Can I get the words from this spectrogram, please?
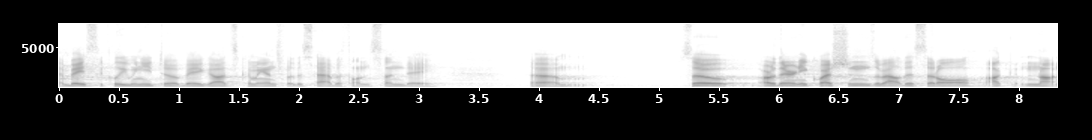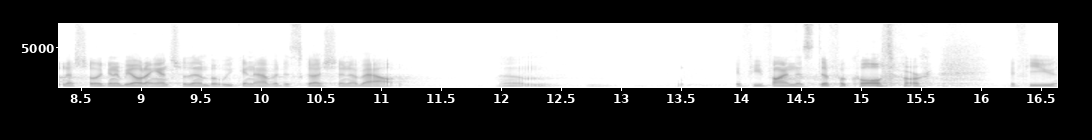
And basically, we need to obey God's commands for the Sabbath on Sunday. Um, so, are there any questions about this at all? I'm not necessarily going to be able to answer them, but we can have a discussion about um, if you find this difficult or if you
